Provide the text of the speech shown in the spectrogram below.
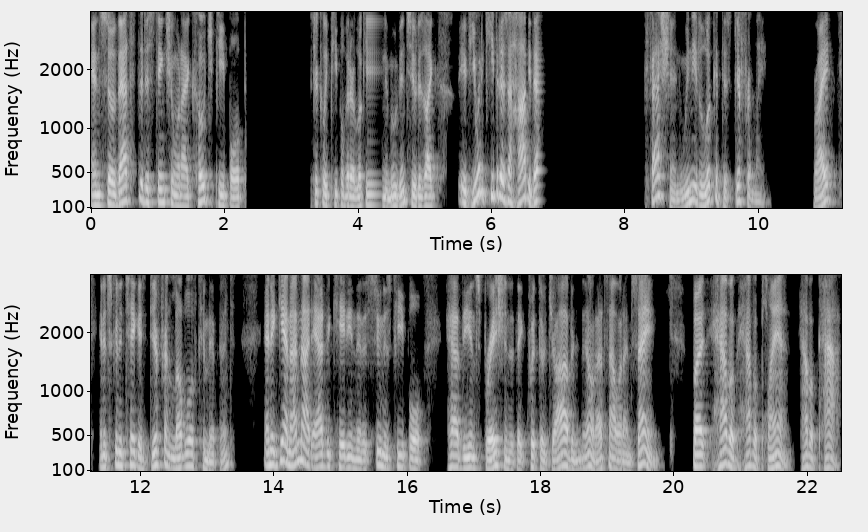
And so that's the distinction when I coach people, particularly people that are looking to move into it, is like if you want to keep it as a hobby, that profession, we need to look at this differently, right? And it's going to take a different level of commitment. And again, I'm not advocating that as soon as people have the inspiration that they quit their job, and no, that's not what I'm saying. But have a have a plan, have a path.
